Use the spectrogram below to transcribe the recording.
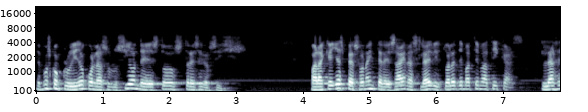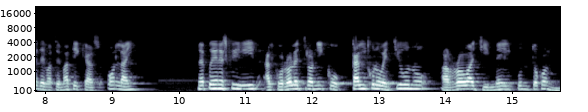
Hemos concluido con la solución de estos tres ejercicios. Para aquellas personas interesadas en las clases virtuales de matemáticas, clases de matemáticas online, me pueden escribir al correo electrónico cálculo21 gmail.com.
